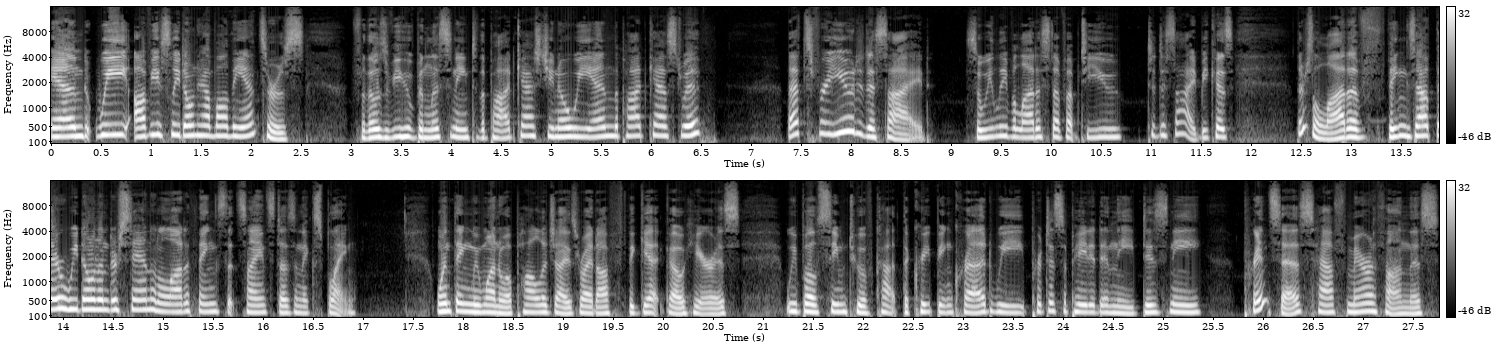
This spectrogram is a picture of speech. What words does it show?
And we obviously don't have all the answers. For those of you who've been listening to the podcast, you know we end the podcast with that's for you to decide. So we leave a lot of stuff up to you to decide because there's a lot of things out there we don't understand and a lot of things that science doesn't explain. One thing we want to apologize right off the get go here is we both seem to have caught the creeping crud. We participated in the Disney Princess half marathon this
